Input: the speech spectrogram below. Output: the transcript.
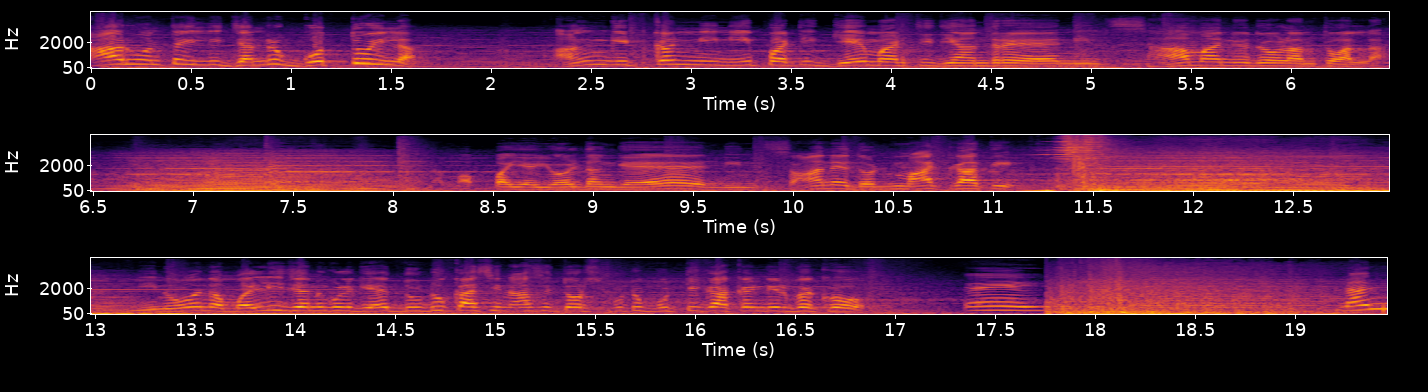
ಯಾರು ಅಂತ ಇಲ್ಲಿ ಜನರಿಗೆ ಗೊತ್ತೂ ಇಲ್ಲ. ಹಂಗ್ ಇಟ್ಕೊಂಡು ನೀನ್ ಈ ಪಾಟಿ ಗೇಮ್ ಆಡ್ತಿದ್ಯಾ ಅಂದರೆ ನೀನು ಸಾಮಾನ್ಯದೋಳಂತೂ ಅಲ್ಲ. ನಮ್ಮಪ್ಪಯ್ಯ ಹೇಳ್ದಂಗೆ ನೀನು ಸಾನೆ ದೊಡ್ಡ ಮಾತುಗಾತಿ. ನೀನು ನಮ್ಮ ಹಳ್ಳಿ ಜನಗಳಿಗೆ ದುಡ್ಡು ಕಾಸಿನ ಆಸೆ ತೋರಿಸ್ಬಿಟ್ಟು ಬುಟ್ಟಿಗೆ ಹಾಕೊಂಡಿರ್ಬೇಕು. ಏಯ್ ನನ್ನ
